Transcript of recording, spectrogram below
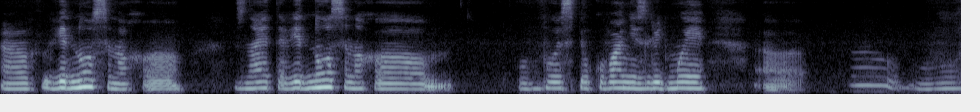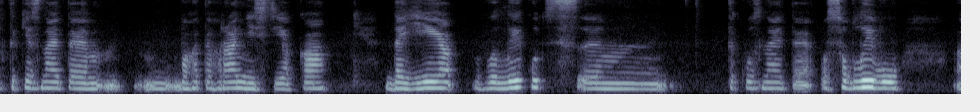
в відносинах, знаєте, в відносинах в спілкуванні з людьми, в таке, знаєте, багатогранність, яка дає велику ем, таку, знаєте, особливу е,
